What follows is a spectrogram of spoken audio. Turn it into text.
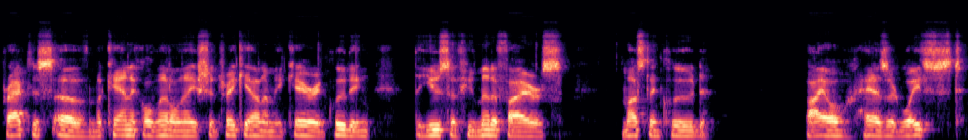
Practice of mechanical ventilation tracheotomy care, including the use of humidifiers, must include biohazard waste,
